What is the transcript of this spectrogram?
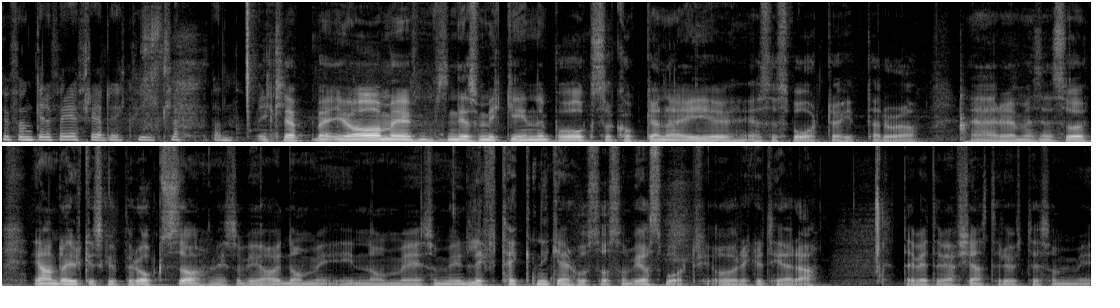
Hur funkar det för er Fredrik i Kläppen? I Kläppen, ja men det som Micke är inne på också, kockarna är ju är så svårt att hitta då. då. Är, men sen så i andra yrkesgrupper också. Så vi har de inom, som lifttekniker hos oss som vi har svårt att rekrytera. Där vet vi har tjänster ute som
